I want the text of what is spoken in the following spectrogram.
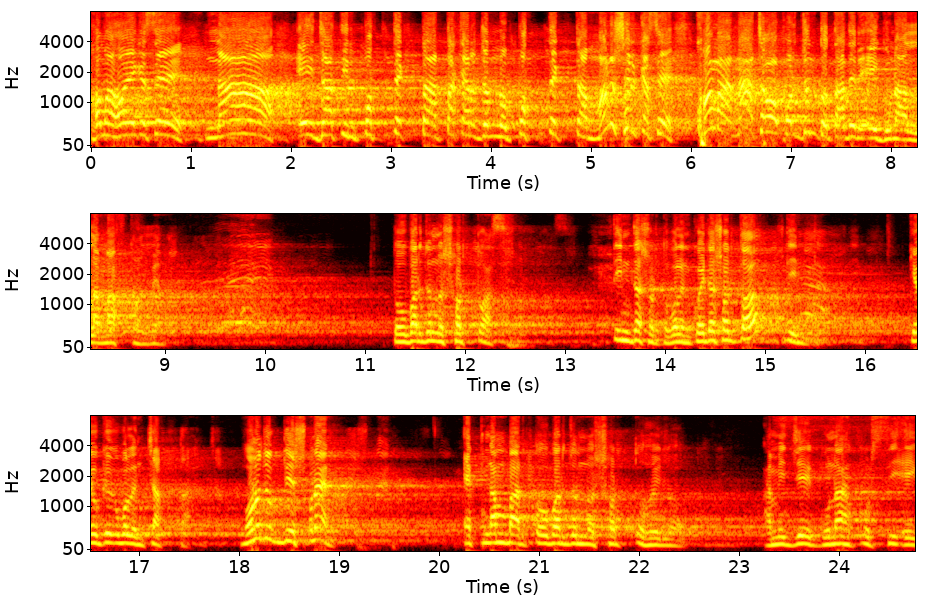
ক্ষমা হয়ে গেছে। না, এই জাতির প্রত্যেকটা টাকার জন্য প্রত্যেকটা মানুষের কাছে ক্ষমা না চাওয়া পর্যন্ত তাদের এই গুণা আল্লাহ মাফ করবেন। তৌবার জন্য শর্ত আছে। তিনটা শর্ত, বলেন কয়টা শর্ত? তিনটা। কেউ কেউ বলেন চারটা। মনোযোগ দিয়ে শোনেন। এক নাম্বার তৌবার জন্য শর্ত হইল, আমি যে গুনাহ করছি, এই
